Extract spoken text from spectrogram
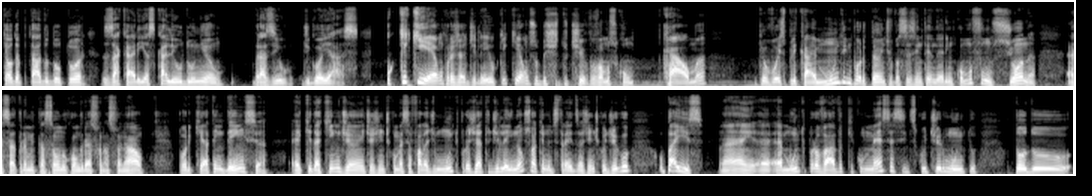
que é o deputado doutor Zacarias Calil, do União Brasil de Goiás. O que, que é um projeto de lei? O que, que é um substitutivo? Vamos com calma, que eu vou explicar. É muito importante vocês entenderem como funciona essa tramitação no Congresso Nacional, porque a tendência é que daqui em diante a gente começa a falar de muito projeto de lei, não só aqui no Distraídos, a gente que eu digo o país. Né? É, é muito provável que comece a se discutir muito todo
